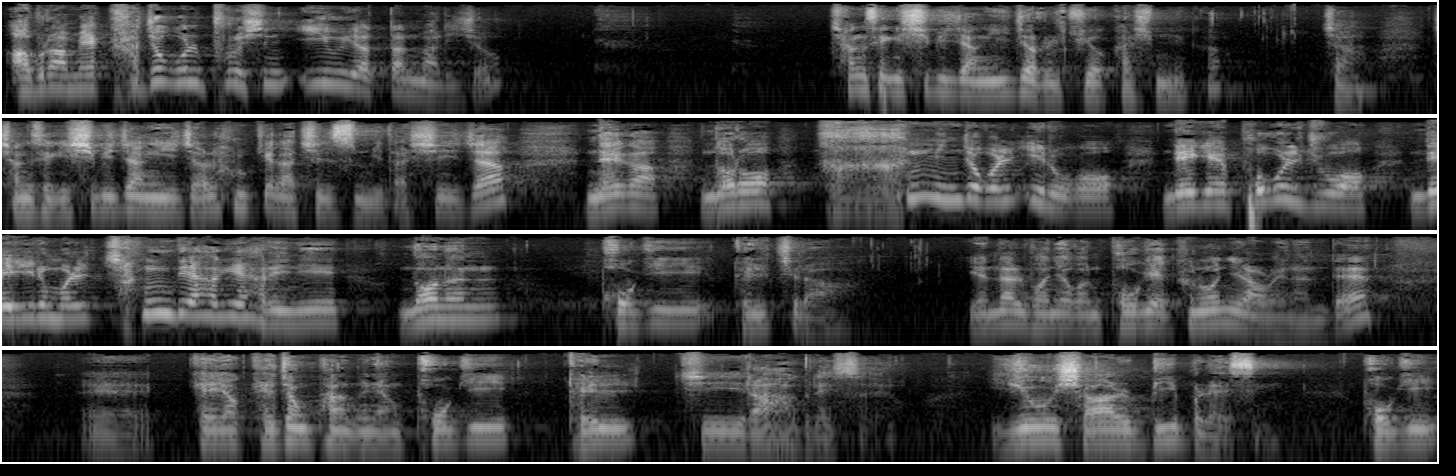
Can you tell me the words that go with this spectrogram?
아브라함의 가족을 부르신 이유였단 말이죠. 창세기 12장 2절을 기억하십니까? 자, 창세기 12장 2절 함께 같이 읽습니다. 시작. 내가 너로 큰 민족을 이루고 내게 복을 주어 내 이름을 창대하게 하리니 너는 복이 될지라. 옛날 번역은 복의 근원이라고 했는데 예, 개혁 개정판은 그냥 복이 될지라 그랬어요. You shall be blessing. 복이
